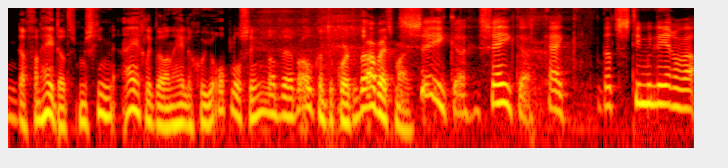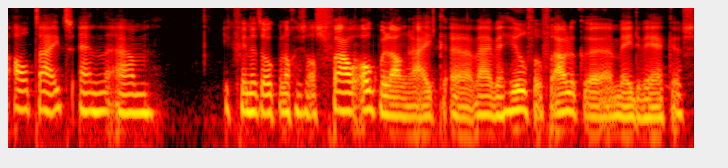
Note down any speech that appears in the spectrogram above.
Ik dacht van, hé, hey, dat is misschien eigenlijk wel een hele goede oplossing, want we hebben ook een tekort op de arbeidsmarkt. Zeker, zeker. Kijk, dat stimuleren we altijd. En ehm, ik vind het ook nog eens als vrouw ook belangrijk. Eh, wij hebben heel veel vrouwelijke eh, medewerkers.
